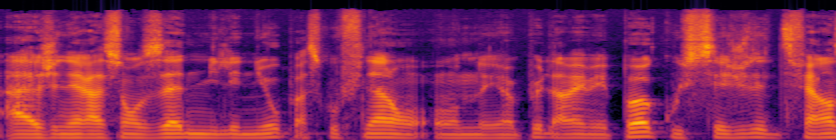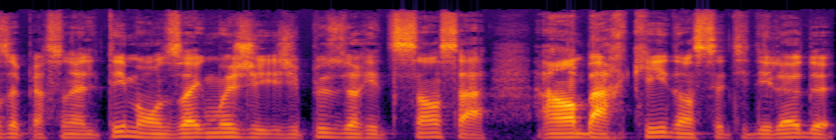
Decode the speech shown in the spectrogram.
à génération Z, milléniaux, parce qu'au final, on, on est un peu de la même époque ou si c'est juste des différences de personnalité. Mais on dirait que moi, j'ai plus de réticence à, à embarquer dans cette idée-là de,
